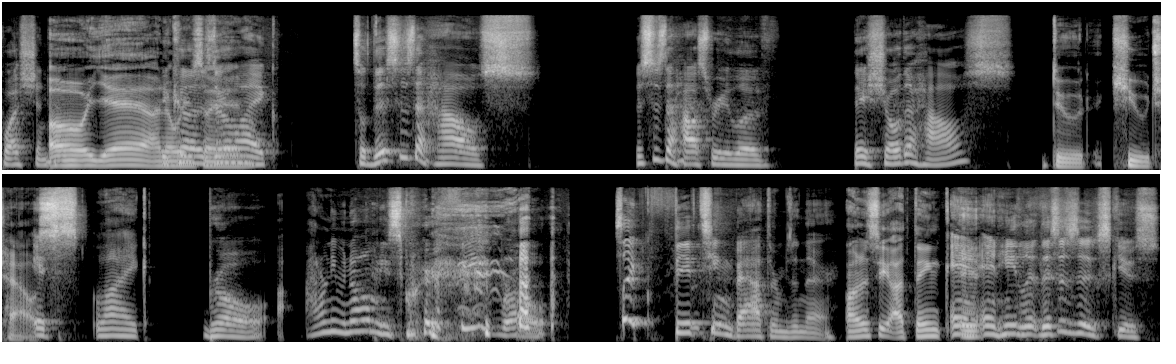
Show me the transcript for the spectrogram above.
question. him oh yeah, I know because they're like, so this is the house. This is the house where you live. They show the house. dude, huge house. It's like, bro, I- don't even know how many square feet, bro. it's like 15 bathrooms in there. Honestly, I think And it- and he li- this is his excuse.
